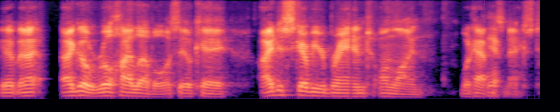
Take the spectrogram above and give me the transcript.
Yep. And I, I go real high level. I say, okay, I discover your brand online. What happens yep. next?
